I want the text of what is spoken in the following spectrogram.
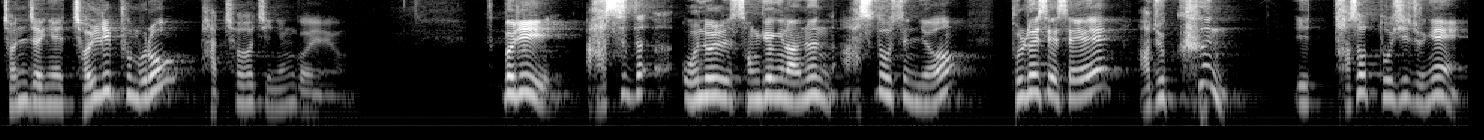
전쟁의 전리품으로 바쳐지는 거예요. 특별히 아스다 오늘 성경에 나오는 아스도스는요 블레셋의 아주 큰 이 다섯 도시 중에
